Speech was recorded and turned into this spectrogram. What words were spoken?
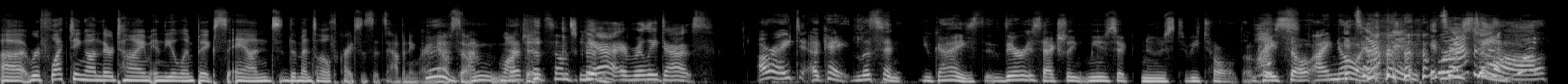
uh, reflecting on their time in the Olympics and the mental health crisis that's happening right now. Good. So, I'm- watch that, it. that sounds good. Yeah, it really does. All right. Okay. Listen, you guys, there is actually music news to be told. Okay. So I know It's it. happening. It's First happening. of all,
